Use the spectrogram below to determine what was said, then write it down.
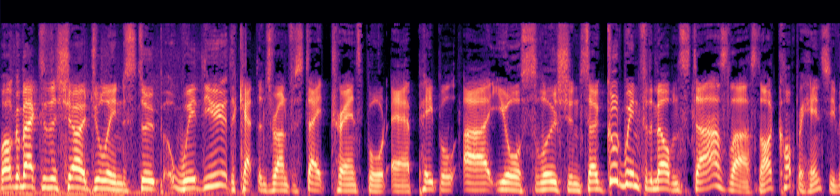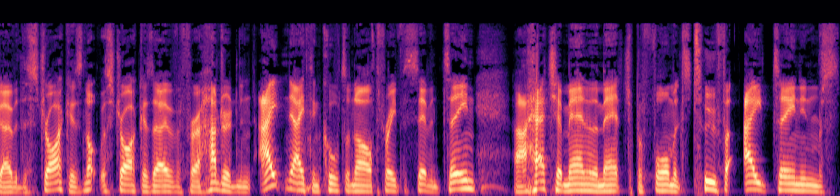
Welcome back to the show. Julian Stoop with you. The captain's run for state transport. Our people are your solution. So good win for the Melbourne Stars last night. Comprehensive over the Strikers. Knocked the Strikers over for 108. Nathan Coulter-Nile, 3 for 17. Uh, Hatcher, man of the match performance, 2 for 18 in res-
